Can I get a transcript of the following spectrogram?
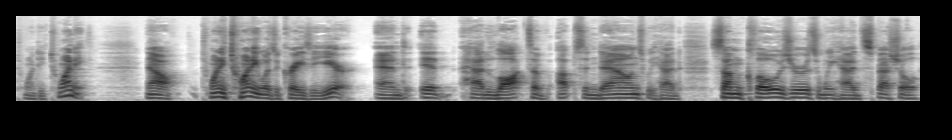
2020. Now, 2020 was a crazy year and it had lots of ups and downs. We had some closures and we had special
